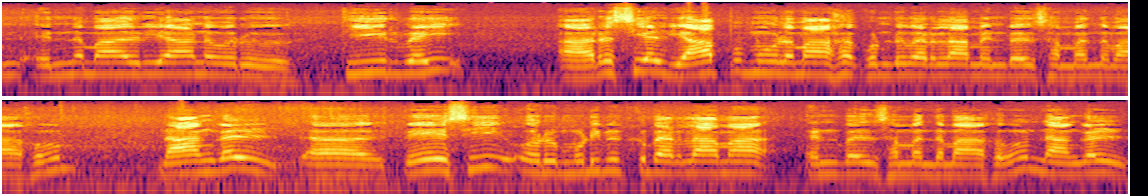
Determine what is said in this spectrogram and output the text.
என்- என்ன மாதிரியான ஒரு தீர்வை அரசியல் யாப்பு மூலமாக கொண்டு வரலாம் என்பது சம்பந்தமாகவும் நாங்கள் பேசி ஒரு முடிவுக்கு வரலாமா என்பது சம்பந்தமாகவும் நாங்கள்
